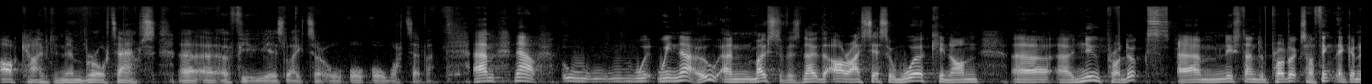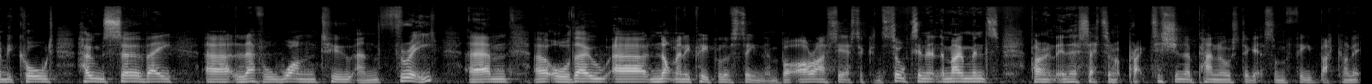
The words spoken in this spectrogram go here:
archived and then brought out uh, a few years later or, or, or whatever. Um, now, we know, and most of us know, that RICS are working on uh, new products, um, new standard products. I think they're going to be called Home Survey uh, level one, two, and three, um, uh, although uh, not many people have seen them. But RICS are consulting at the moment. Apparently, they're setting up practitioner panels to get some feedback on it,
